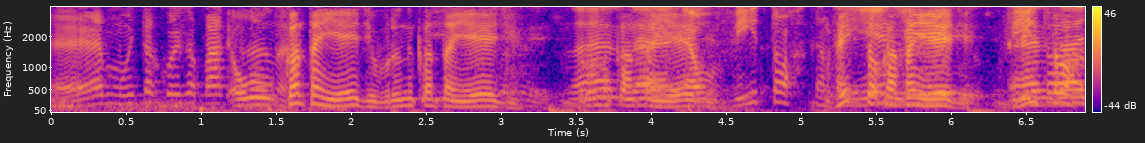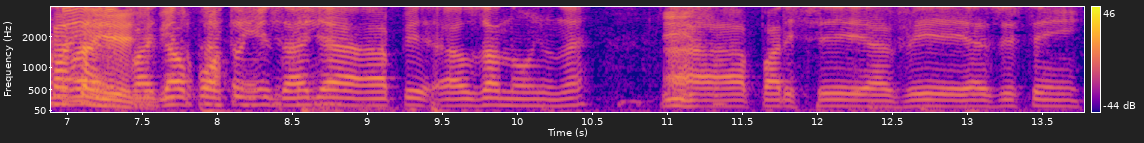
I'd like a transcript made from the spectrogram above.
É muita coisa bacana. O Cantanhede, o Bruno Cantanhede. Bruno é, Cantanhede. É, o Vitor Cantanhede. Victor Cantanhede. Vitor Cantanhede. Vai dar oportunidade a, a, aos anônimos, né? Isso. A aparecer, a ver, às vezes tem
